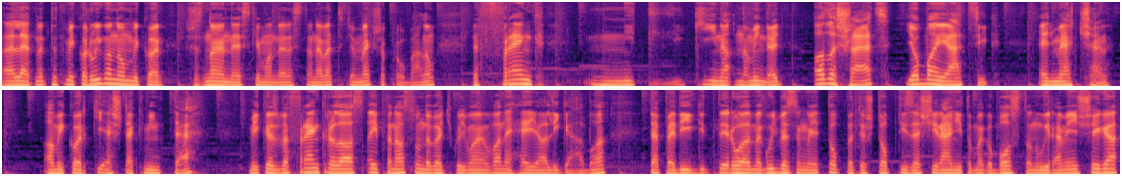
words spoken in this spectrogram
el lehet, tehát mikor úgy gondolom, mikor, és ez nagyon nehéz kimondani ezt a nevet, hogy meg se próbálom, de Frank Nitlikina, na mindegy, az a srác jobban játszik egy meccsen, amikor kiestek, mint te, miközben Frankről az, éppen azt mondogatjuk, hogy van, van-e helye a ligába, te pedig te róla meg úgy beszélünk, hogy egy top 5-ös, top 10-es irányító, meg a Boston új reménysége,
